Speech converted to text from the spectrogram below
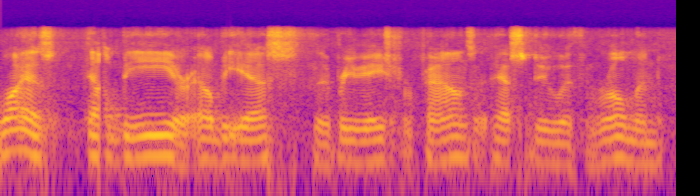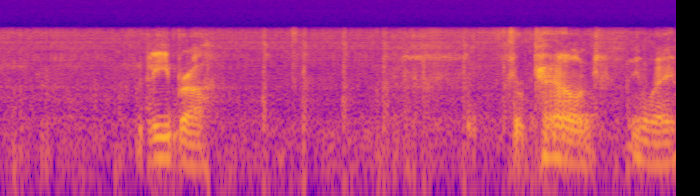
Why is LB or LBS the abbreviation for pounds? It has to do with Roman libra for pound. Anyway,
